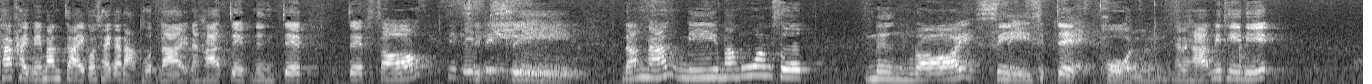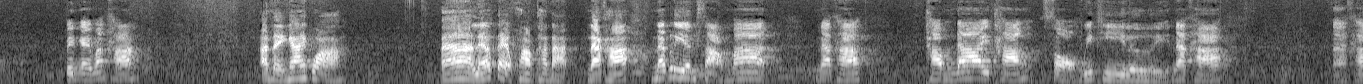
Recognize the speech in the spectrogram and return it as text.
ถ้าใครไม่มั่นใจก็ใช้กระดาษทดได้นะคะ 7 1 7 7 2 14 ดังนั้นมีมะม่วงสุก147 ผลใช่ไหมคะ วิธีนี้ เป็นไงบ้างคะ อันไหนง่ายกว่าอ่าแล้วแต่ความถนัดนะคะ นักเรียนสามารถ นะคะทำได้ทั้ง 2 วิธีเลยนะคะนะคะ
